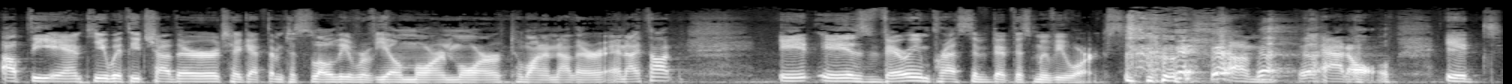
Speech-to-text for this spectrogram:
up the ante with each other to get them to slowly reveal more and more to one another. And I thought it is very impressive that this movie works um, at all. It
